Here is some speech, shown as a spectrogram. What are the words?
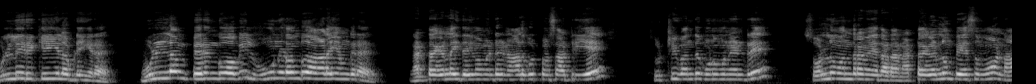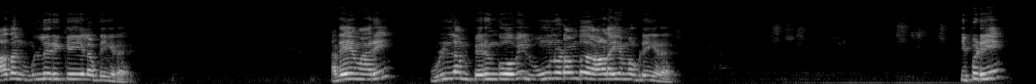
உள்ளிருக்கையில் அப்படிங்கிறார். உள்ளம் பெருங்கோவில் ஊனுடம்பு ஆலயம்ங்கிறார். நட்டகளை தெய்வம் என்று நாலு குட்பம் சாற்றியே சுற்றி வந்து முணுமுன் என்று சொல்லும் மந்திரமே தடா. நட்டகளும் பேசுமோ? நாதன் உள்ளிருக்கையில் அப்படிங்கிறார். அதே மாதிரி உள்ளம் பெருங்கோவில் ஊனுடம்பு ஆலயம் அப்படிங்கிறார். இப்படி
